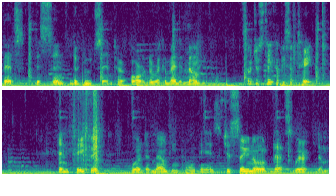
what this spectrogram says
that's the, the boot center or the recommended mounting point. So just take a piece of tape and tape it where the mounting point is just so you know that's where the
